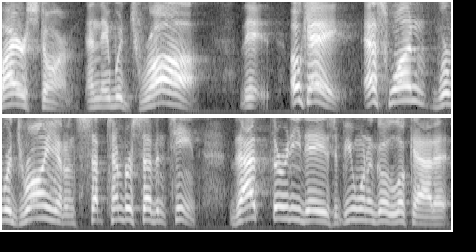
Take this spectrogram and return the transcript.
Firestorm, and they withdraw. The, okay, S1, we're withdrawing it on September 17th. That 30 days, if you want to go look at it,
